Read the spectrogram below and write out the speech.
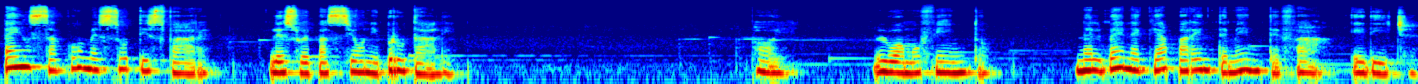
pensa come soddisfare le sue passioni brutali. Poi l'uomo finto, nel bene che apparentemente fa e dice,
